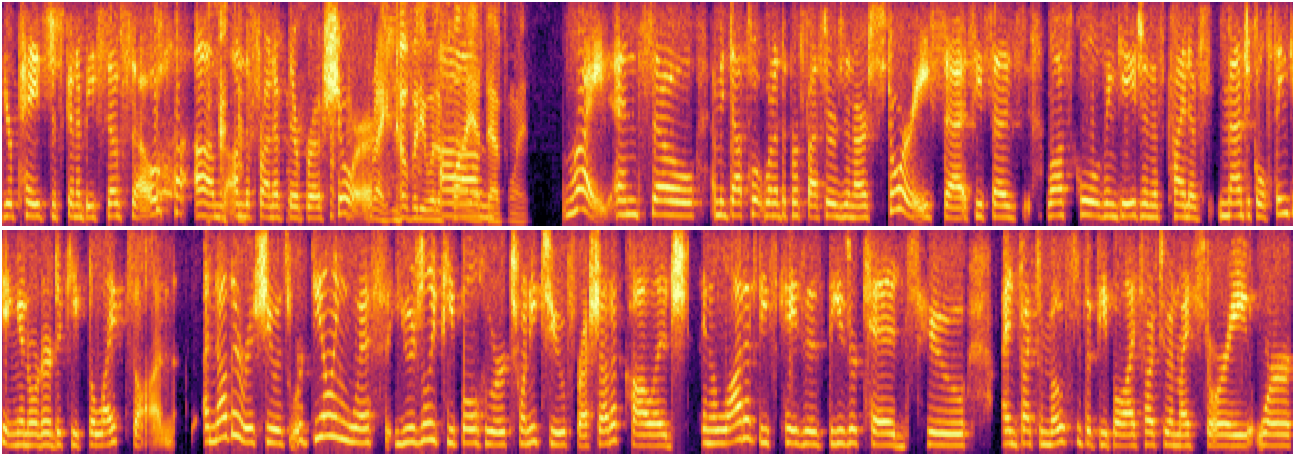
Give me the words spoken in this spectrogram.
your pay is just going to be so so um, on the front of their brochure. right. Nobody would apply um, at that point. Right. And so, I mean, that's what one of the professors in our story says. He says law schools engage in this kind of magical thinking in order to keep the lights on. Another issue is we're dealing with usually people who are 22, fresh out of college. In a lot of these cases, these are kids who, in fact, most of the people I talked to in my story were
